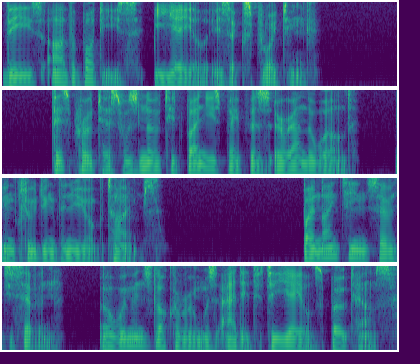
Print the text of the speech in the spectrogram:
These are the bodies Yale is exploiting. This protest was noted by newspapers around the world, including the New York Times. By 1977, a women's locker room was added to Yale's boathouse.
